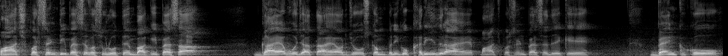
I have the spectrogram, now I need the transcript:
पाँच परसेंट ही पैसे वसूल होते हैं। बाकी पैसा गायब हो जाता है और जो उस कंपनी को ख़रीद रहा है, पाँच परसेंट पैसे दे के बैंक को,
